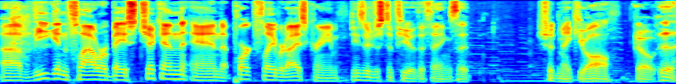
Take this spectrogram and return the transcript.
Uh, vegan flour-based chicken and pork-flavored ice cream. These are just a few of the things that should make you all go. Ugh.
